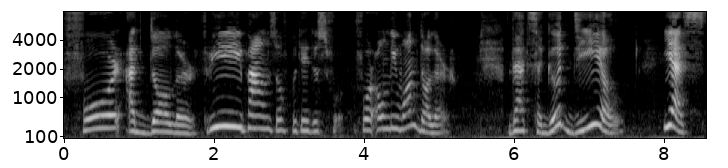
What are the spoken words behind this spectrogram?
for a dollar. Three pounds of potatoes for, for only one dollar. That's a good deal. Yes,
